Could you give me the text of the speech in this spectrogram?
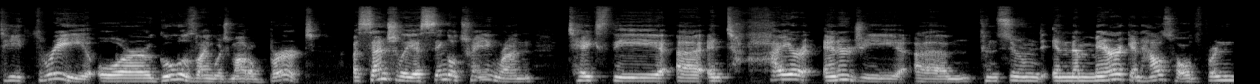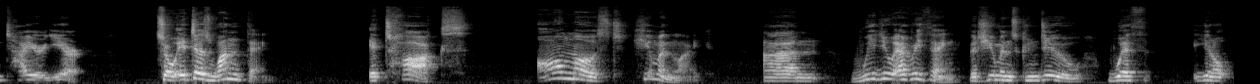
T3 or Google's language model BERT, essentially a single training run takes the uh, entire energy um, consumed in an American household for an entire year. So it does one thing it talks almost human like. Um, we do everything that humans can do with, you know,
